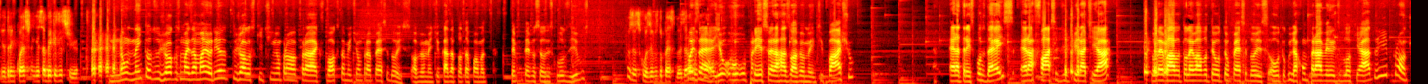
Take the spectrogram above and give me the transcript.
E o Dreamcast ninguém sabia que existia. não, nem todos os jogos, mas a maioria dos jogos que tinham pra Xbox também tinham pra PS2. Obviamente, cada plataforma sempre teve os seus exclusivos. Os exclusivos do PS2 eram Pois muito é, bons. e o, o- preço era razoavelmente baixo. Era 3 por 10, era fácil de piratear. Tu levava, tu levava o teu, teu PS2 ou tu já comprava ele desbloqueado e pronto,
